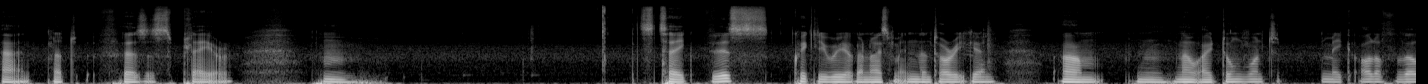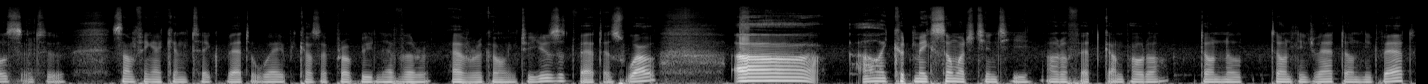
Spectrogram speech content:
and not versus player. Hmm. Let's take this. Quickly reorganize my inventory again. Um, mm, no, I don't want to make all of those into something I can take that away because I probably never ever going to use it that as well. Uh oh I could make so much TNT out of that gunpowder. Don't know don't need that don't need that.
